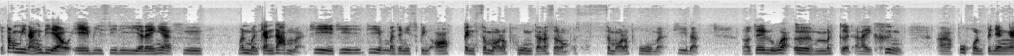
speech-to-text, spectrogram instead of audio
จะต้องมีหนังเดี่ยว A B C D อะไรเงี้ยคือมันเหมือนกันดั้มอะที่ที่ที่มันจะมีสปินออฟเป็นสมรภูมิแต่ละสมสมรภูมิอะที่แบบ เราจะได้รู้ว่า เออ มันเกิดอะไรขึ้น อ่า ผู้คนเป็นยังไง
